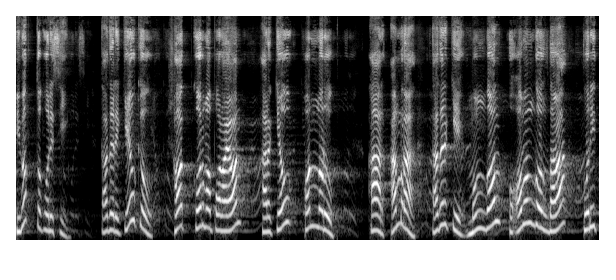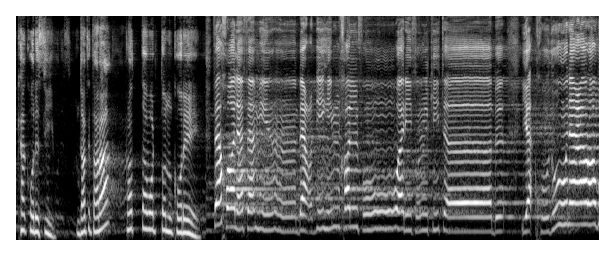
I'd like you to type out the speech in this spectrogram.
বিভক্ত করেছি তাদের কেউ কেউ সৎ কর্মপরায়ণ আর কেউ অন্যরূপ আর আমরা তাদেরকে মঙ্গল ও অমঙ্গল দ্বারা পরীক্ষা করেছি যাতে তারা প্রত্যাবর্তন করে فخلف من بعدهم خلف ورثوا الكتاب يأخذون عرض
